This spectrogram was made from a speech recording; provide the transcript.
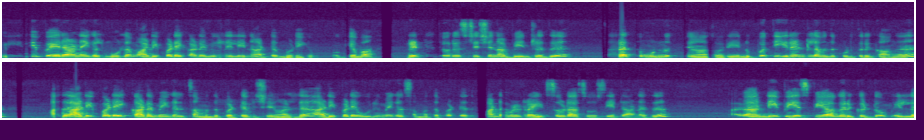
நீதி பேராணைகள் மூலம் அடிப்படை கடமைகள் நிலைநாட்ட முடியும். ஓகேவா ரிட் ஜூரிஸ்டிஷன் அப்படின்றது சரத்து முன்னூத்தி சாரி முப்பத்தி இரண்டுல வந்து கொடுத்துருக்காங்க. அது அடிப்படை கடமைகள் சம்மந்தப்பட்ட விஷயங்கள்ல அடிப்படை உரிமைகள் சம்மந்தப்பட்டது ஃபண்டமெண்டல் ரைட்ஸோட அசோசியேட் ஆனது டிபிஎஸ்பியாக இருக்கட்டும் இல்ல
